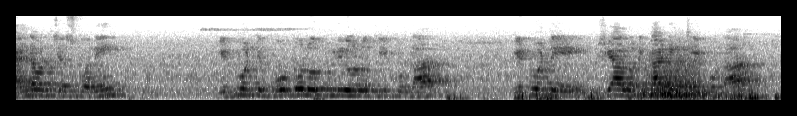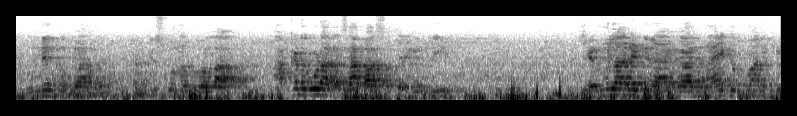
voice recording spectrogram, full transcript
హ్యాండ్ ఓవర్ చేసుకొని ఎటువంటి ఫోటోలు వీడియోలు తీయకుండా ఎటువంటి విషయాలు రికార్డింగ్ చేయకుండా ఉండేందుకు గాను తీసుకున్నందువల్ల అక్కడ కూడా రసాభాస జరిగింది. షర్మిలారెడ్డి గారి నాయకత్వానికి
